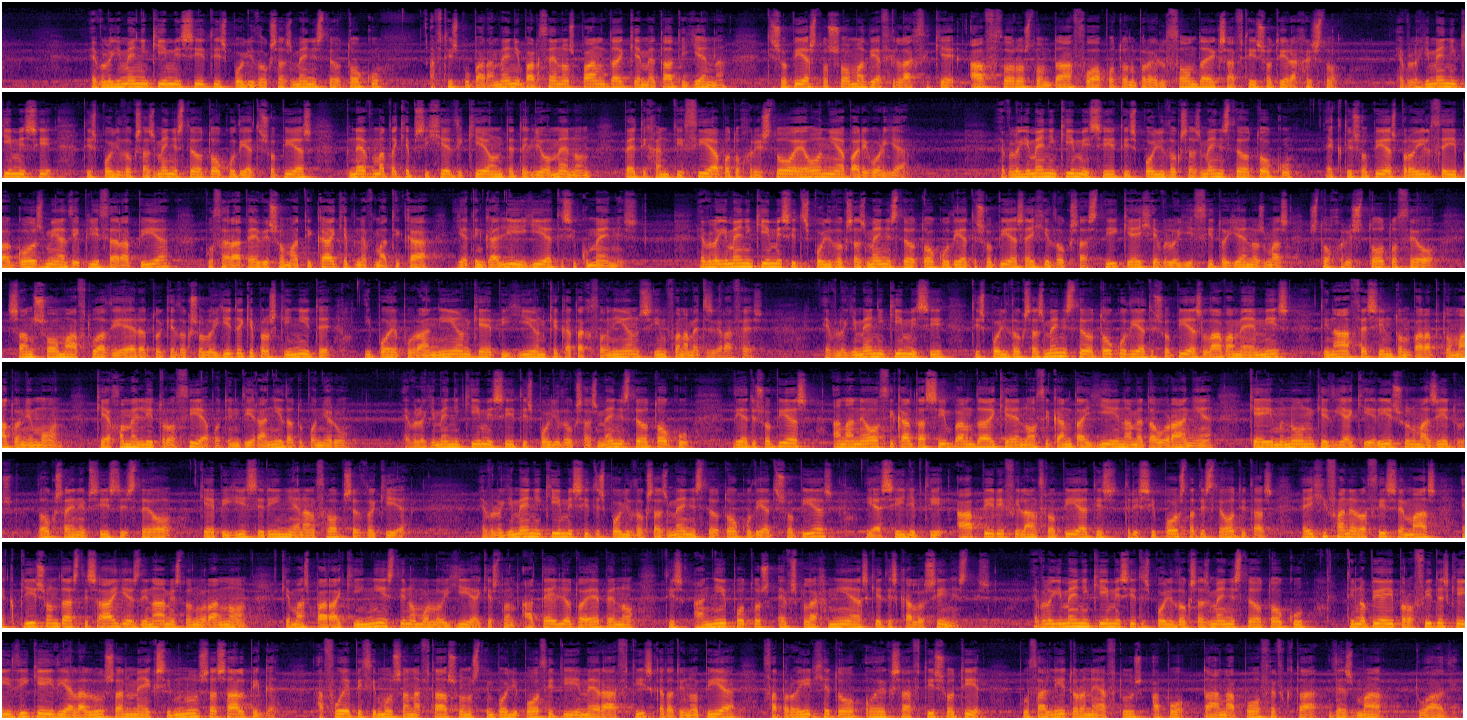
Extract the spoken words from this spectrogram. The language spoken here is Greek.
Ευλογημένη κοίμηση της πολυδοξασμένης Θεοτόκου, αυτής που παραμένει Παρθένος πάντα και μετά τη γέννα, της οποίας το σώμα διαφυλάχθηκε άφθορος στον τάφο από τον προελθόντα εξ αυτής σωτήρα Χριστό ευλογημένη κοίμηση της πολυδοξασμένης Θεοτόκου δια της οποίας πνεύματα και ψυχέ δικαίων τετελειωμένων πέτυχαν τη Θεία από το Χριστό αιώνια παρηγοριά. Ευλογημένη κοίμηση της πολυδοξασμένης Θεοτόκου εκ της οποίας προήλθε η παγκόσμια διπλή θεραπεία που θεραπεύει σωματικά και πνευματικά για την καλή υγεία της οικουμένης Ευλογημένη κοίμηση της πολυδοξασμένης Θεοτόκου δια της οποίας έχει δοξαστεί και έχει ευλογηθεί το γένος μας στο Χριστό το Θεό, σαν σώμα αυτού αδιέρετο και δοξολογείται και προσκυνείται υπό επουρανίων και επιγείων και καταχθονίων σύμφωνα με τις γραφές. Ευλογημένη κοίμηση της πολυδοξασμένης Θεοτόκου δια της οποίας λάβαμε εμείς την άφεση των παραπτωμάτων ημών και έχουμε λυτρωθεί από την τυραννίδα του πονηρού ευλογημένη κοίμηση της πολυδοξασμένης Θεοτόκου, δια της οποίας ανανεώθηκαν τα σύμπαντα και ενώθηκαν τα γήινα με τα ουράνια και υμνούν και διακηρύσουν μαζί τους. Δόξα είναι ψήστης Θεό και επιγής ειρήνη εν ανθρώπης ευδοκία ευλογημένη κοίμηση της πολυδοξασμένης Θεοτόκου δια της οποίας η ασύλληπτη άπειρη φιλανθρωπία της τρισυπόστατης θεότητας έχει φανερωθεί σε μας εκπλήσοντας τις Άγιες δυνάμεις των ουρανών και μας παρακινεί στην ομολογία και στον ατέλειωτο έπαινο της ανίποτος ευσπλαχνίας και της καλοσύνης της. Ευλογημένη κοίμηση της πολυδοξασμένης Θεοτόκου, την οποία οι προφήτες και οι δίκαιοι διαλαλούσαν με εξυμνούσα σάλπιγγα, αφού επιθυμούσαν να φτάσουν στην πολυπόθητη ημέρα αυτής κατά την οποία θα προήρχεται ο εξ αυτής σωτήρ που θα λύτρωνε αυτούς από τα αναπόφευκτα δεσμά του Άδη.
